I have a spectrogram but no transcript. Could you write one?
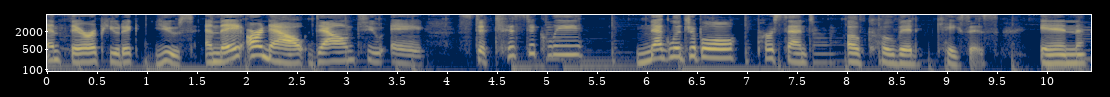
and therapeutic use. And they are now down to a statistically negligible percent of COVID cases in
